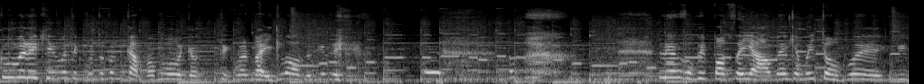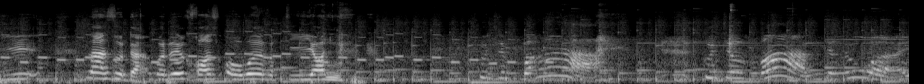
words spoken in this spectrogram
กูไม่ได้คิดว่าจะกูจะต้องกลับมาพูดกับถึงมันไปอีกรอบนึงก็เลยเรื่องของพี่ป๊อปสยามแม่งยังไม่จบเว้ยอย่างนี้ล่าสุดอะมันเรื่องคอสโอเวอร์กับจียอนกูจะบ้ากูจะบ้ากูจะรั่วไอ้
